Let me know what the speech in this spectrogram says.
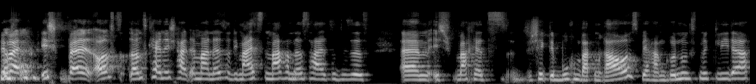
ja, weil ich, weil sonst, sonst kenne ich halt immer, ne, so die meisten machen das halt so dieses, ähm, ich mache jetzt, schicke den Buchenbutton raus, wir haben Gründungsmitglieder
